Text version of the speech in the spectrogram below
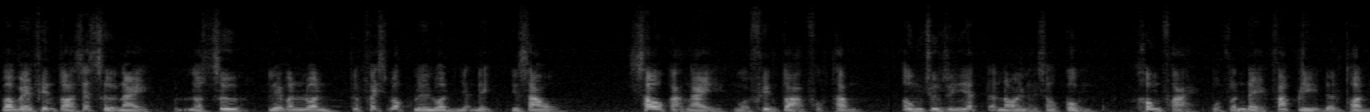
Và về phiên tòa xét xử này, luật sư Lê Văn Luân, tức Facebook Lê Luân nhận định như sau. Sau cả ngày ngồi phiên tòa phúc thẩm, ông Trương Duy Nhất đã nói lời sau cùng, không phải một vấn đề pháp lý đơn thuần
